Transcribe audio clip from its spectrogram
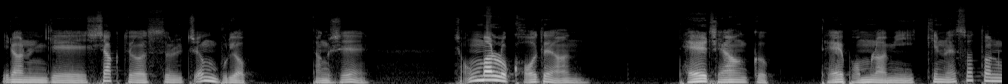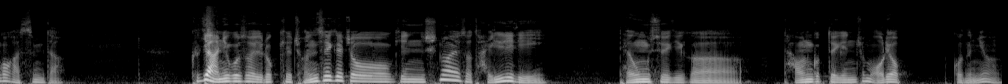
이라는 게 시작되었을 쯤 무렵 당시에 정말로 거대한 대재앙급 대범람이 있기는 했었던 것 같습니다. 그게 아니고서 이렇게 전 세계적인 신화에서 다 일일이 대홍수 얘기가 다 언급되기는 좀 어렵거든요.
